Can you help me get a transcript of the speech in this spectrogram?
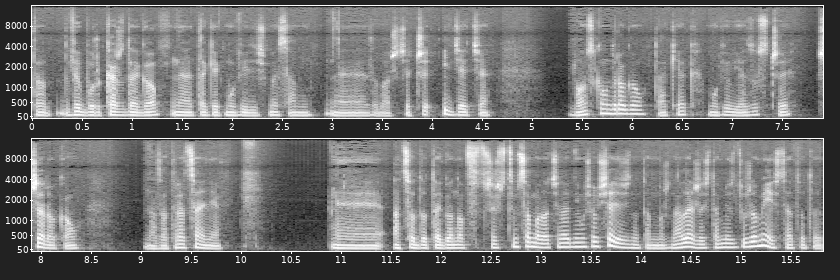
To wybór każdego, tak jak mówiliśmy sami. Zobaczcie, czy idziecie wąską drogą, tak jak mówił Jezus, czy szeroką na zatracenie. E, A co do tego, no przecież w tym samolocie nawet nie musiał siedzieć, no tam można leżeć, tam jest dużo miejsca, to to...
